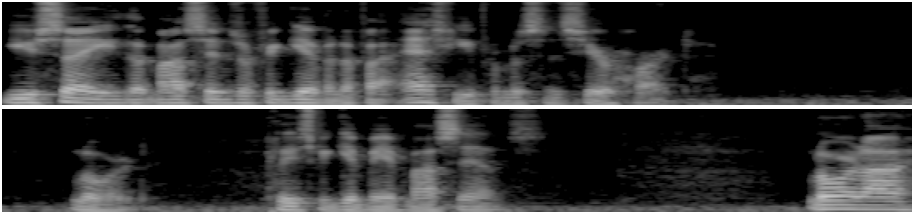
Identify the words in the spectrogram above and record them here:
you say that my sins are forgiven if I ask you from a sincere heart. Lord, please forgive me of my sins. Lord, I,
